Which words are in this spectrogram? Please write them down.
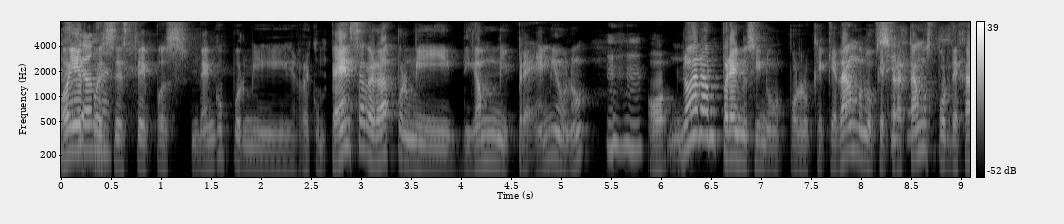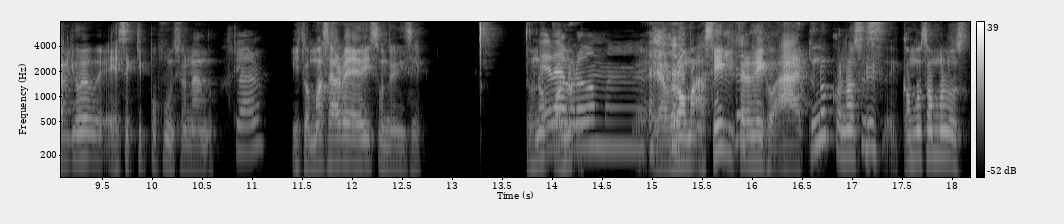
Oye, pues este, pues vengo por mi recompensa, ¿verdad? Por mi, digamos, mi premio, ¿no? O no era un premio, sino por lo que quedamos, lo que tratamos por dejar yo ese equipo funcionando. Claro. Y Tomás Alva Edison le dice, tú no Era broma. Era broma. Así literal le dijo, ah, tú no conoces cómo somos los,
